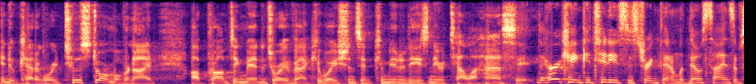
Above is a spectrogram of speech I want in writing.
into Category 2 storm overnight, uh, prompting mandatory evacuations in communities near Tallahassee. The hurricane continues to strengthen with no signs of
